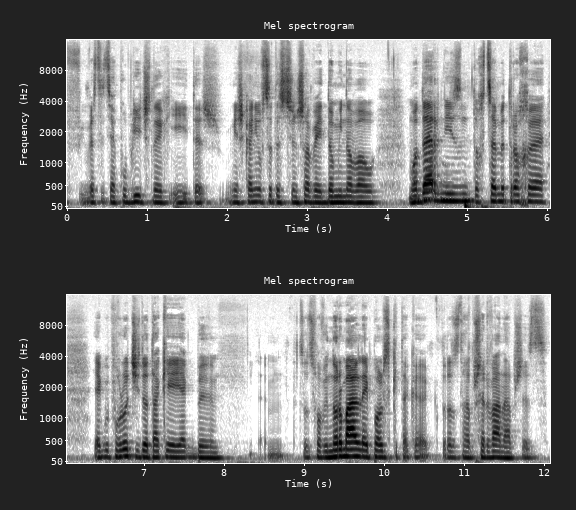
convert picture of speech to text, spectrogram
w inwestycjach publicznych i też mieszkaniówce też czynszowej dominował modernizm, to chcemy trochę jakby powrócić do takiej jakby w cudzysłowie normalnej Polski, taka, która została przerwana przez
